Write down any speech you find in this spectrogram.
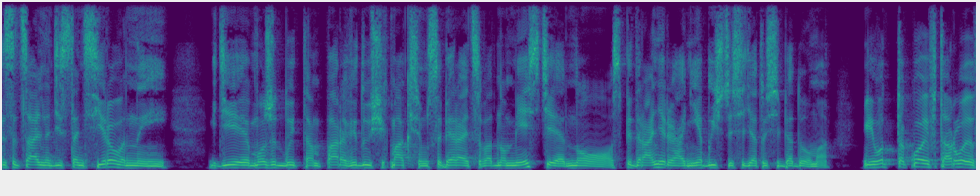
социально дистанцированный, где, может быть, там пара ведущих максимум собирается в одном месте, но спидранеры, они обычно сидят у себя дома. И вот такой второй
